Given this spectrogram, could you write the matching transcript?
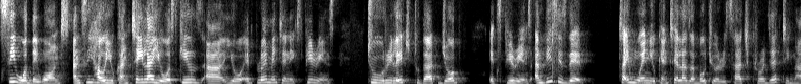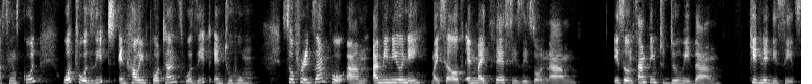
see what they want and see how you can tailor your skills, uh, your employment and experience to relate to that job experience. And this is the time when you can tell us about your research project in nursing school. What was it and how important was it and to whom? So for example, um, I'm in uni myself and my thesis is on, um, is on something to do with um, kidney disease.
